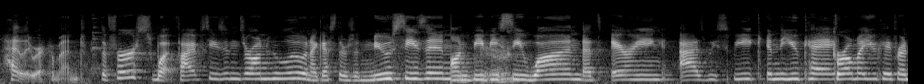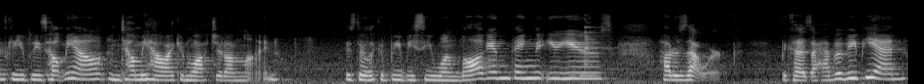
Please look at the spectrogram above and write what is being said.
Highly recommend. The first, what, five seasons are on Hulu, and I guess there's a new season on BBC One that's airing as we speak in the UK. For all my UK friends, can you please help me out and tell me how I can watch it online? Is there like a BBC One login thing that you use? How does that work? Because I have a VPN,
